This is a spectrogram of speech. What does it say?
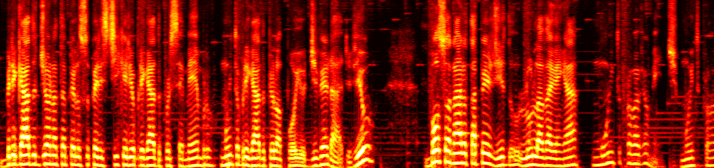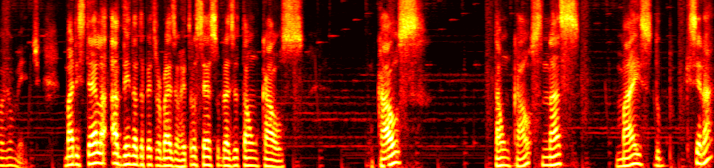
Obrigado, Jonathan, pelo super sticker e obrigado por ser membro. Muito obrigado pelo apoio de verdade, viu? Bolsonaro tá perdido, Lula vai ganhar muito provavelmente, muito provavelmente. Maristela, a venda da Petrobras é um retrocesso, o Brasil tá um caos. Um caos? Tá um caos nas mais do que será?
